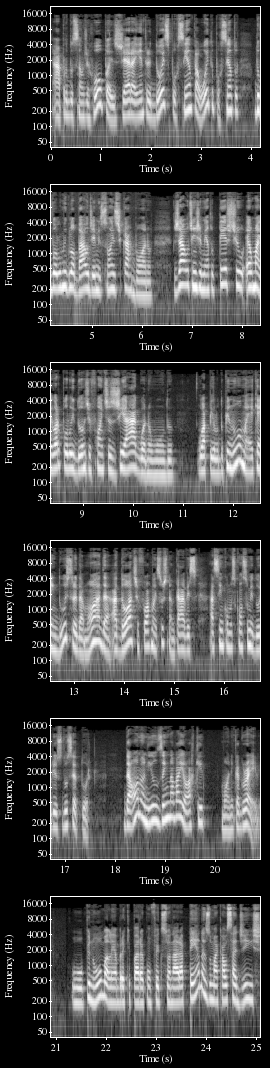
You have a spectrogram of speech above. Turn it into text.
A produção de roupas gera entre 2% a 8% do volume global de emissões de carbono. Já o tingimento têxtil é o maior poluidor de fontes de água no mundo. O apelo do PNUMA é que a indústria da moda adote formas sustentáveis, assim como os consumidores do setor. Da ONU News em Nova York, Mônica Gray. O PNUMA lembra que para confeccionar apenas uma calça jeans,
